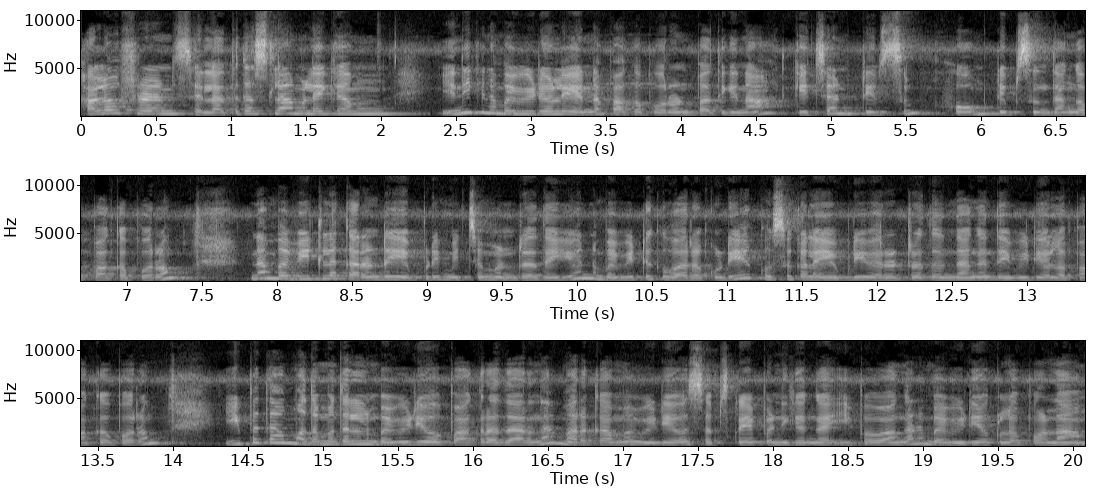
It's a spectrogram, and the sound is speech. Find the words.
ஹலோ ஃப்ரெண்ட்ஸ் எல்லாத்துக்கும் அஸ்லாம் வலைக்கம் இன்றைக்கி நம்ம வீடியோவில் என்ன பார்க்க போகிறோம்னு பார்த்தீங்கன்னா கிச்சன் டிப்ஸும் ஹோம் டிப்ஸும் தாங்க பார்க்க போகிறோம் நம்ம வீட்டில் கரண்ட்டு எப்படி மிச்சம் பண்ணுறதையும் நம்ம வீட்டுக்கு வரக்கூடிய கொசுக்களை எப்படி விரட்டுறதும் தாங்க இந்த வீடியோவில் பார்க்க போகிறோம் இப்போ தான் முத முதல்ல நம்ம வீடியோவை பார்க்குறதா இருந்தால் மறக்காமல் வீடியோவை சப்ஸ்கிரைப் பண்ணிக்கோங்க. இப்போ வாங்க நம்ம வீடியோக்குள்ளே போகலாம்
